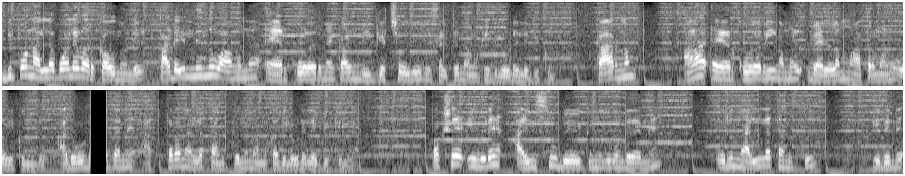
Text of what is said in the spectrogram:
ഇതിപ്പോൾ നല്ലപോലെ വർക്ക് ആവുന്നുണ്ട്. കടയിൽ നിന്ന് വാങ്ങുന്ന എയർ കൂളറിനേക്കാൾ മികച്ച ഒരു റിസൾട്ട് നമുക്ക് ഇതിലൂടെ ലഭിക്കും. കാരണം ആ എയർ കൂളറിൽ നമ്മൾ വെള്ളം മാത്രമാണ് ഒഴിക്കുന്നത്. അതുകൊണ്ട് തന്നെ അത്ര നല്ല തണുപ്പൊന്നും നമുക്ക് അതിലൂടെ ലഭിക്കില്ല. പക്ഷേ ഇവിടെ ഐസ് ഉപയോഗിക്കുന്നത് കൊണ്ട് തന്നെ ഒരു നല്ല തണുപ്പ് ഇതിന്റെ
